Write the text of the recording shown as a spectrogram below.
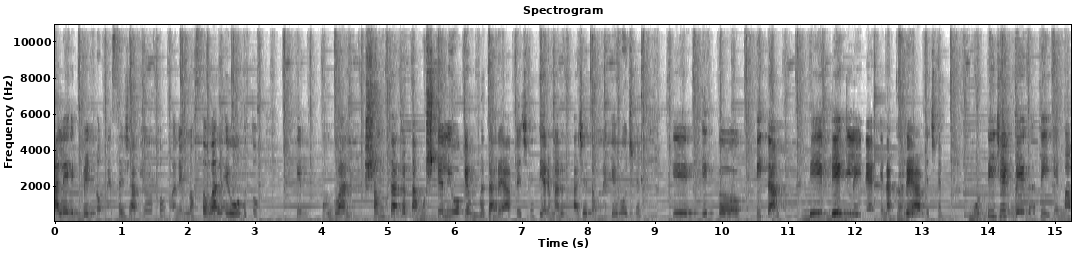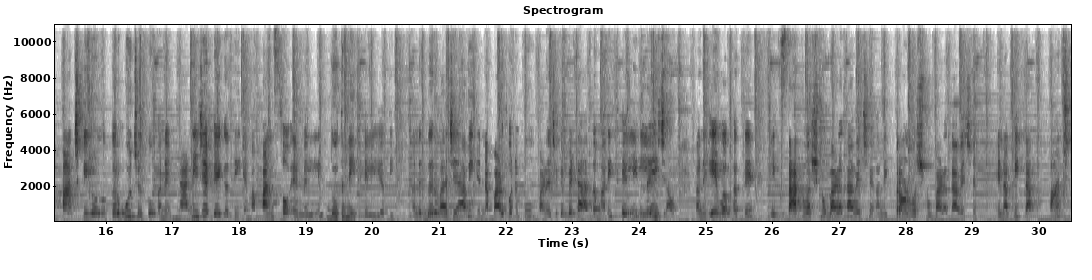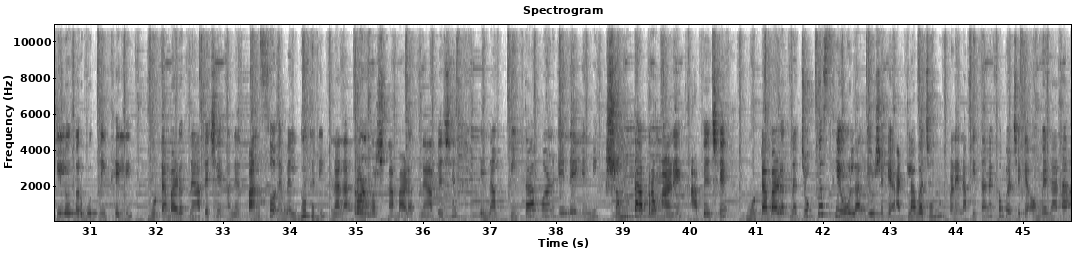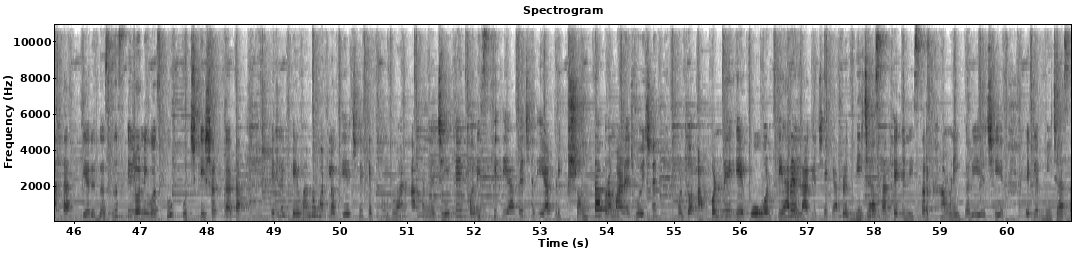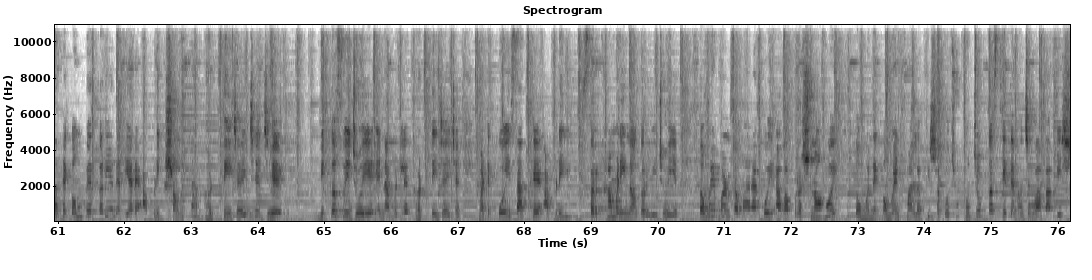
કાલે એક બેનનો મેસેજ આવ્યો હતો અને એમનો સવાલ એવો હતો કે, ભગવાન, ક્ષમતા કરતાં મુશ્કેલીઓ કેમ વધારે આપે છે? ત્યારે મારે આજે તમને કહેવું છે કે એક પિતા બે બેગ લઈને એના ઘરે આવે છે. મોટી જે બેગ હતી એમાં પાંચ કિલોનું તરબૂચ હતું અને નાની જે બેગ હતી એમાં પાંચસો એમએલની દૂધની થેલી હતી. અને દરવાજે આવી એના બાળકોને બૂમ પાડે છે કે, બેટા, આ તમારી થેલી લઈ જાઓ. અને એ વખતે એક સાત વર્ષનું બાળક આવે છે અને એક ત્રણ વર્ષનું બાળક આવે છે. એના પિતા પાંચ કિલો તરબૂચની થેલી મોટા બાળકને આપે છે અને પાંચસો એમએલ દૂધની નાના ત્રણ વર્ષના બાળકને આપે છે. એના પિતા પણ એને એની ક્ષમતા પ્રમાણે આપે છે. મોટા બાળકને ચોક્કસથી એવું લાગ્યું છે કે આટલા વજનનું પણ એના પિતાને ખબર છે કે અમે નાના હતા ત્યારે દસ દસ કિલોની વસ્તુ ઉચકી શકતા હતા. એટલે કહેવાનો મતલબ એ છે કે ભગવાન આપણને જે કંઈ પરિસ્થિતિ આપે છે ને એ આપણી ક્ષમતા પ્રમાણે જ હોય છે, પણ તો આપણને એ ઓવર ત્યારે લાગે છે કે આપણે બીજા સાથે એની સરખામણી કરીએ છીએ. એટલે બીજા સાથે કમ્પેર કરીએ ને ત્યારે આપણી ક્ષમતા ઘટતી જાય છે, જે વિકસવી જોઈએ, એના બદલે ઘટતી જાય છે. માટે કોઈ સાથે આપણી સરખામણી ન કરવી જોઈએ. તમે પણ તમારા કોઈ આવા પ્રશ્ન હોય તો મને કમેન્ટમાં લખી શકો છો. હું ચોક્કસથી તેનો જવાબ આપીશ.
